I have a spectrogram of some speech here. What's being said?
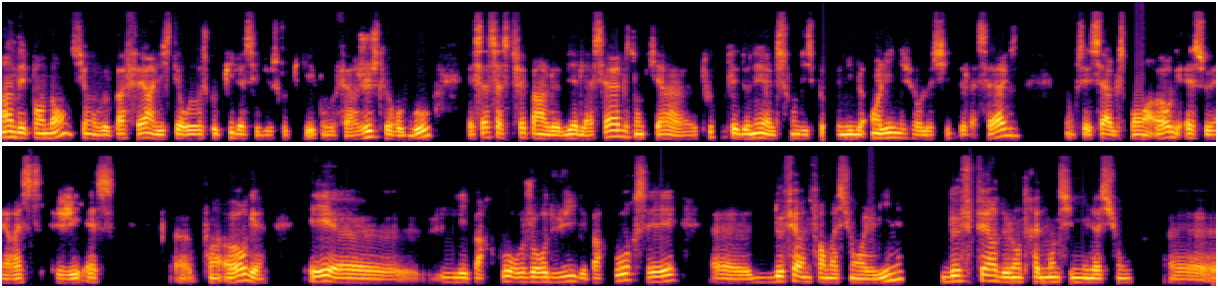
indépendant si on veut pas faire l'hystéroscopie, la célioscopie et qu'on veut faire juste le robot. Et ça, ça se fait par le biais de la CERGS. Donc, il y a euh, toutes les données, elles sont disponibles en ligne sur le site de la CERGS. Donc, c'est sergs.org, S-E-R-S-G-S.org. Et euh, les parcours aujourd'hui, les parcours, c'est euh, de faire une formation en ligne, de faire de l'entraînement de simulation euh,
